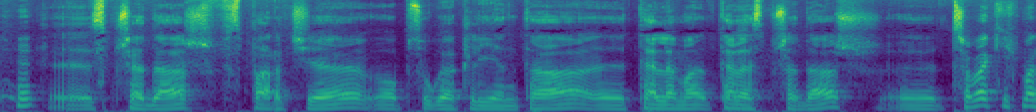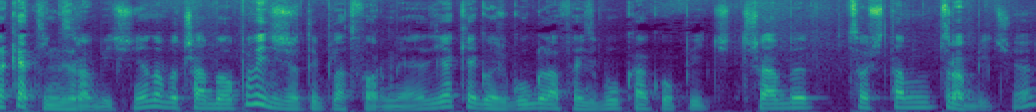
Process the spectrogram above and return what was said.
sprzedaż, wsparcie, obsługa klienta, e, telema, telesprzedaż. E, Trzeba jakiś marketing zrobić, nie? No bo trzeba by opowiedzieć o tej platformie. Jakiegoś Google'a, Facebooka kupić, trzeba by coś tam zrobić, nie?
